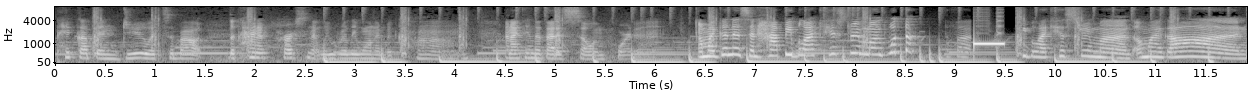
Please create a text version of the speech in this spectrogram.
pick up and do. It's about the kind of person that we really want to become. And I think that that is so important. Oh my goodness, and happy Black History Month. What the Happy Black History Month. Oh my God.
